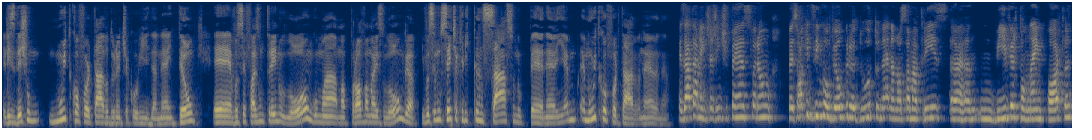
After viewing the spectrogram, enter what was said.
eles deixam muito confortável durante a corrida, né? Então, é, você faz um treino longo, uma, uma prova mais longa, e você não sente aquele cansaço no pé, né? E é, é muito confortável, né, Ana? Exatamente. A gente fez, foram pessoal que desenvolveu o produto, né, na nossa matriz uh, em Beaverton, né, em Portland,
